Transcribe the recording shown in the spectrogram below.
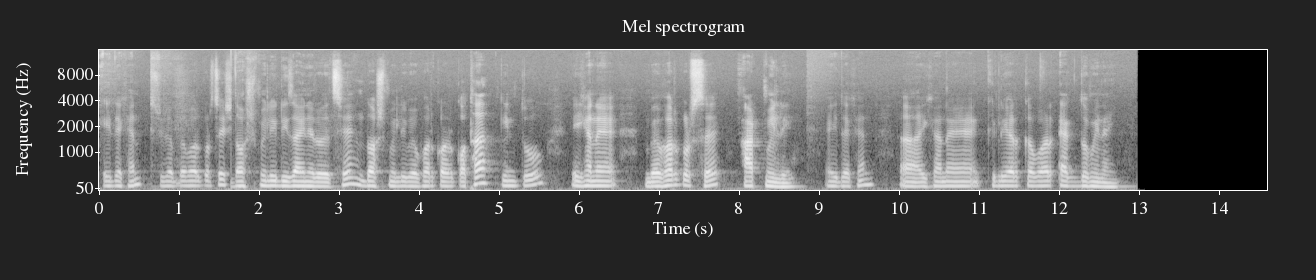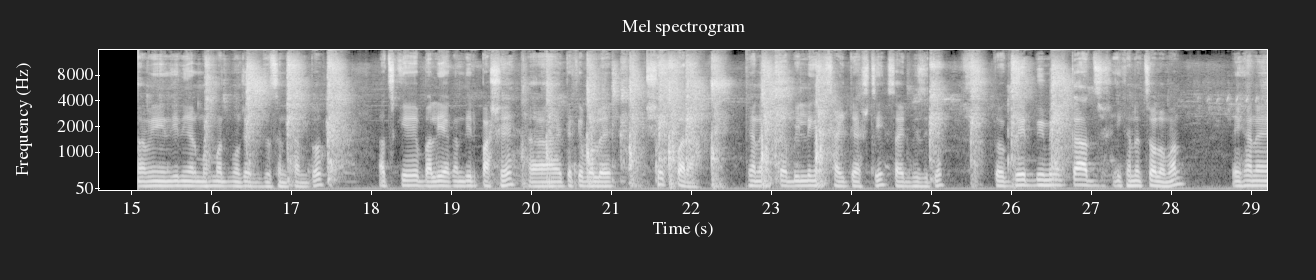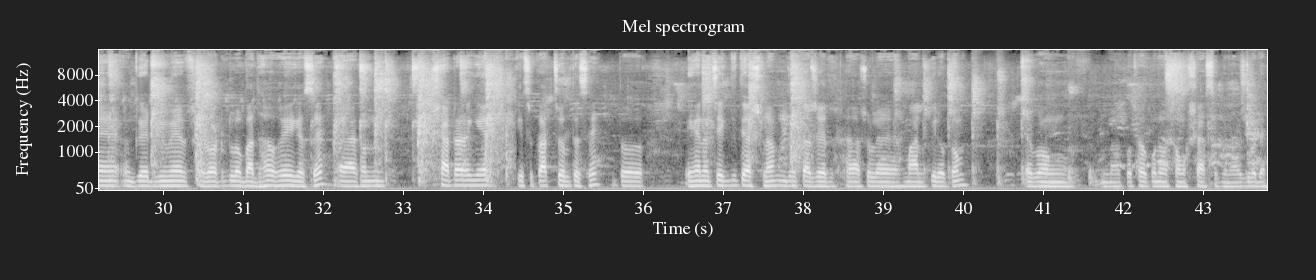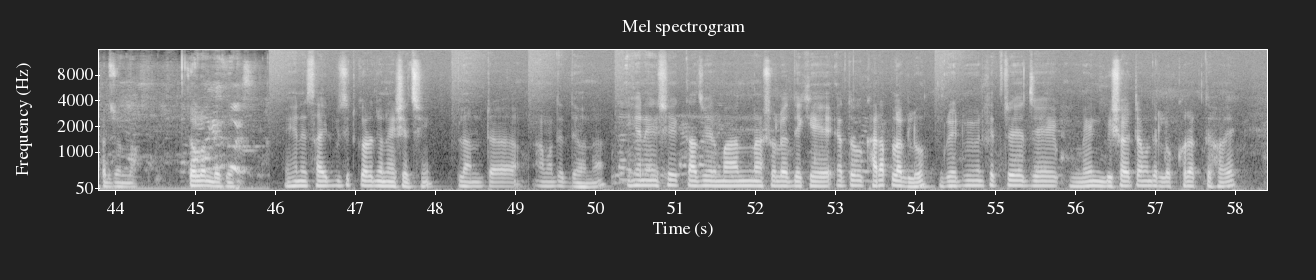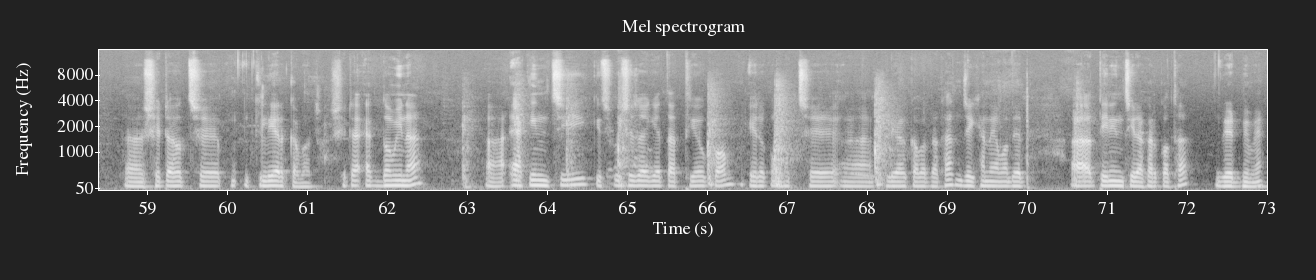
এই দেখেন সিরাপ ব্যবহার করছে, দশ মিলি ডিজাইনে রয়েছে, দশ মিলি ব্যবহার করার কথা, কিন্তু এইখানে ব্যবহার করছে আট মিলি। এই দেখেন এখানে ক্লিয়ার কভার একদমই নাই। আমি ইঞ্জিনিয়ার মোহাম্মদ মোজাহিদ হোসেন শান্ত আজকে বালিয়াকান্দির পাশে এটাকে বলে শেখপাড়া। এখানে একটা বিল্ডিং এর সাইটে আসছি সাইট ভিজিটে তো গ্রেড বিমের কাজ এখানে চলমান। এখানে গ্রেড বিমের রডগুলো বাঁধা হয়ে গেছে। এখন শাটারিং এর কিছু কাজ চলতেছে। তো এখানে চেক দিতে আসলাম যে কাজের আসলে মান কীরকম এবং কোথাও কোনো সমস্যা আছে কিনা এগুলো দেখার জন্য। চলুন দেখি। এখানে সাইট ভিজিট করার জন্য এসেছি। প্ল্যানটা আমাদের দেওয়া না। এখানে এসে কাজের মান আসলে দেখে এত খারাপ লাগল। গ্রেড বিমের ক্ষেত্রে যে মেন বিষয়টা আমাদের লক্ষ্য রাখতে হয় সেটা হচ্ছে ক্লিয়ার কাভার সেটা একদমই না। এক ইঞ্চি কিছু কিছু জায়গায় তার থেকেও কম। এরকম হচ্ছে ক্লিয়ার কাভার রাখা, যেখানে আমাদের তিন ইঞ্চি রাখার কথা গ্রেড বিমে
